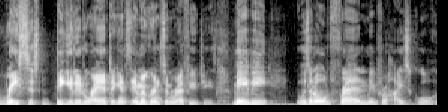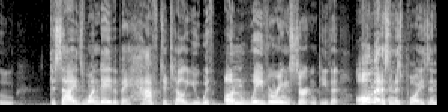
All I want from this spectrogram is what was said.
racist, bigoted rant against immigrants and refugees. Maybe it was an old friend, maybe from high school, who decides one day that they have to tell you with unwavering certainty that all medicine is poison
